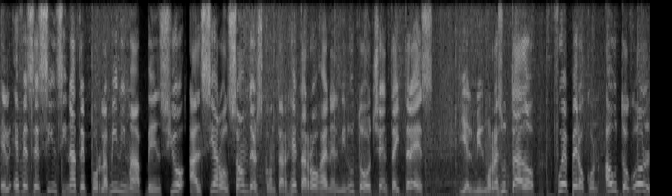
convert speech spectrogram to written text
el FC Cincinnati por la mínima venció al Seattle Sounders con tarjeta roja en el minuto 83 y el mismo resultado fue pero con autogol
